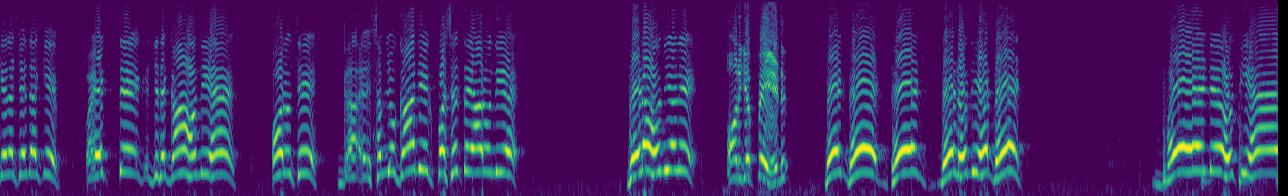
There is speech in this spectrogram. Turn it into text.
ਕਹਿਣਾ ਚਾਹੀਦਾ और एक ते जिथे गां होंदी है और उथे समझो गां दी एक फ़सल तैयार होंदी है। भेड़ा होंदिया ने। और ये पेड़? भेड़ भेड़ भेड़ भेड़ होती है भेड़। भेड़ होती है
